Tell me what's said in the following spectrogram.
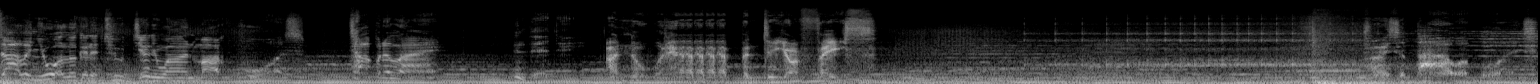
Darling, you are looking at two genuine Mark IVs. Top of the line. In their day. I know what ha- happened to your face. Price of power, boys.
